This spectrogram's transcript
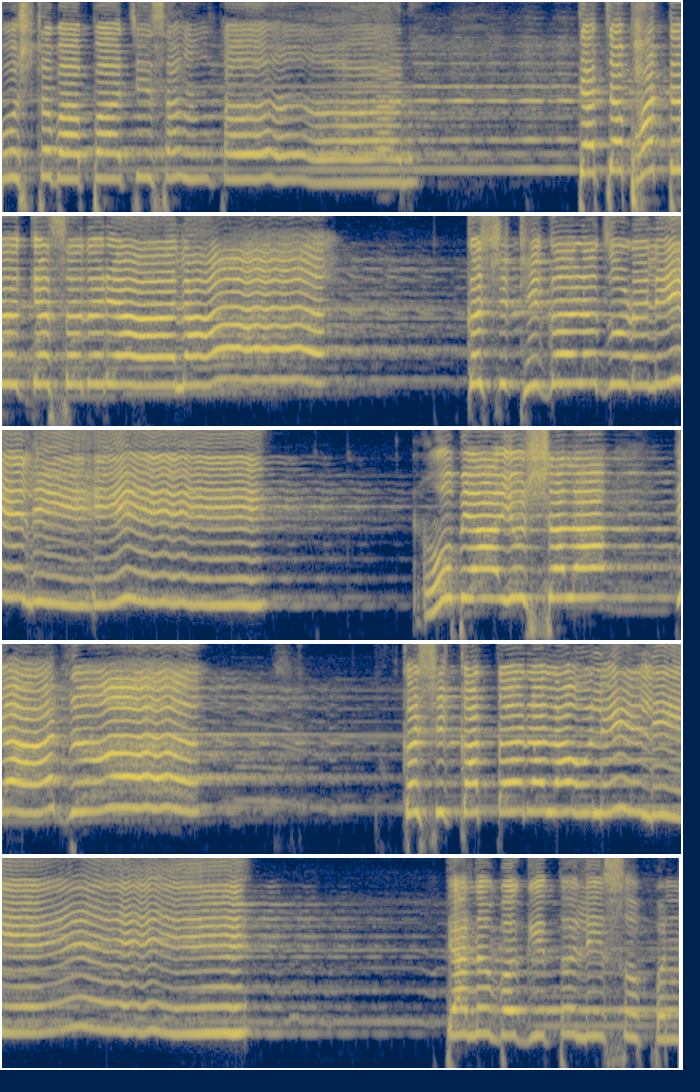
गोष्ट बापाची सांगताना. त्याच्या फाटक्या सदऱ्याला कशी ठिगळ जुडलेली. उभ्या आयुष्याला त्याच कशी कातर लावलेली. त्यानं बघितली स्वप्न.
